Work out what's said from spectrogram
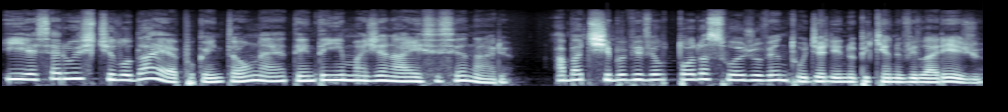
e esse era o estilo da época, então, né, tentem imaginar esse cenário. A Batshiba viveu toda a sua juventude ali no pequeno vilarejo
